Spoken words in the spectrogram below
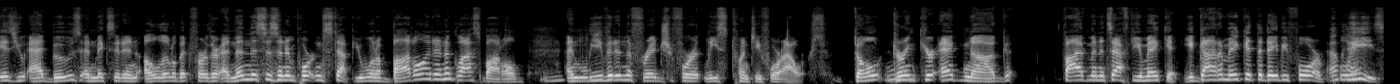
is you add booze and mix it in a little bit further, and then this is an important step. You want to bottle it in a glass bottle Mm-hmm. and leave it in the fridge for at least twenty four hours. Don't drink your eggnog five minutes after you make it. You got to make it the day before, please.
